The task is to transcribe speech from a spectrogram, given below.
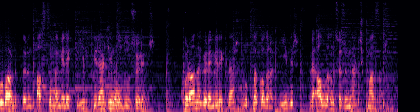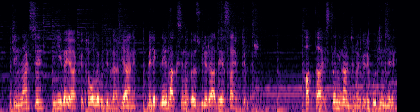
bu varlıkların aslında melek değil birer cin olduğu söylenir. Kur'an'a göre melekler mutlak olarak iyidir ve Allah'ın sözünden çıkmazlar. Cinlerse iyi veya kötü olabilirler yani meleklerin aksine özgür iradeye sahiptirler. Hatta İslam inancına göre bu cinlerin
